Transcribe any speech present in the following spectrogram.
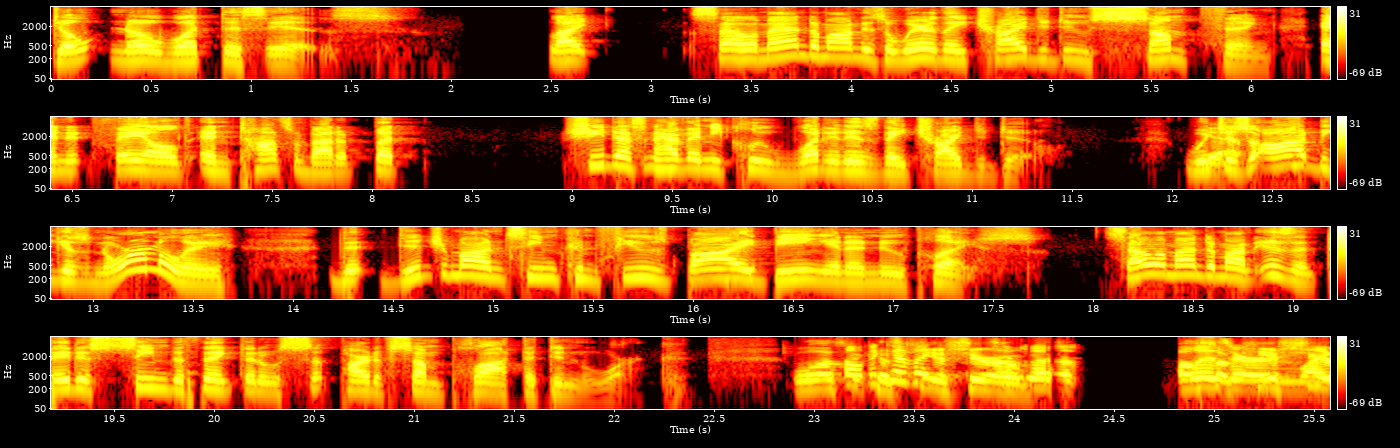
don't know what this is. Like, Salamandamon is aware they tried to do something and it failed and taunts them about it, but she doesn't have any clue what it is they tried to do. Which Yeah. is odd because normally the Digimon seem confused by being in a new place. Salamandamon isn't. They just seem to think that it was part of some plot that didn't work. Well, that's Oh, because, because like Kiyoshiro. To Also, Blizzard, Kiyoshiro. like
